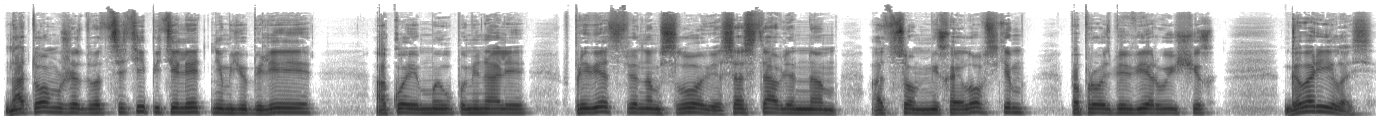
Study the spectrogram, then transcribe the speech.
на том же 25-летнем юбилее, о коем мы упоминали, в приветственном слове, составленном отцом Михайловским по просьбе верующих, говорилось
